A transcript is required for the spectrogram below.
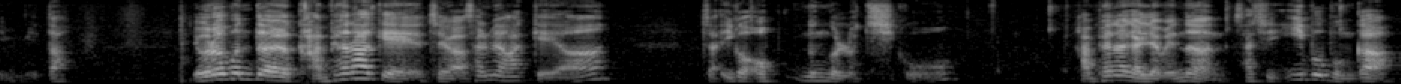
입니다. 여러분들 간편하게 제가 설명할게요. 자, 이거 없는 걸로 치고 간편하게 하려면은 사실 이 부분과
